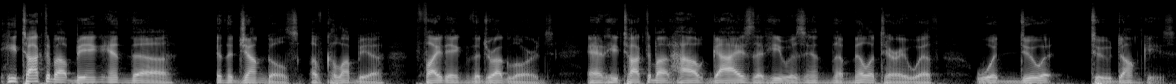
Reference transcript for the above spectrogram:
he talked about being in the in the jungles of Colombia fighting the drug lords, and he talked about how guys that he was in the military with would do it to donkeys.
